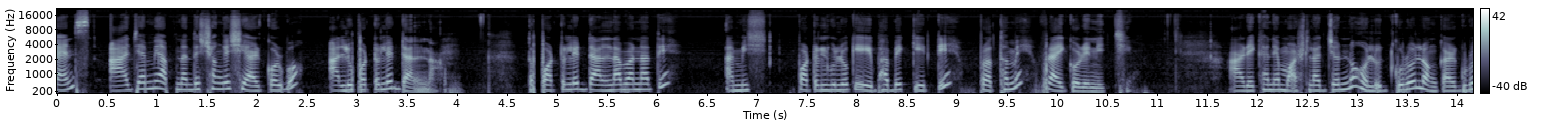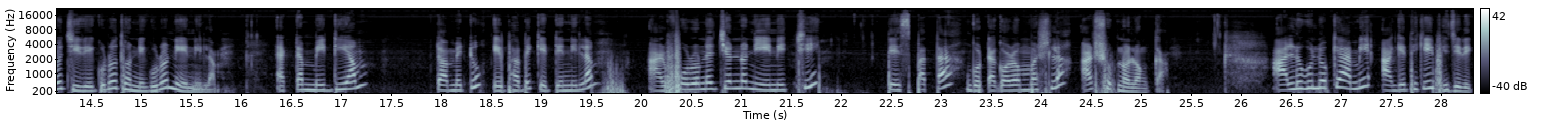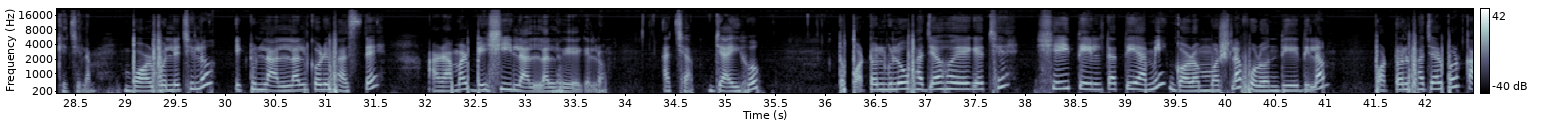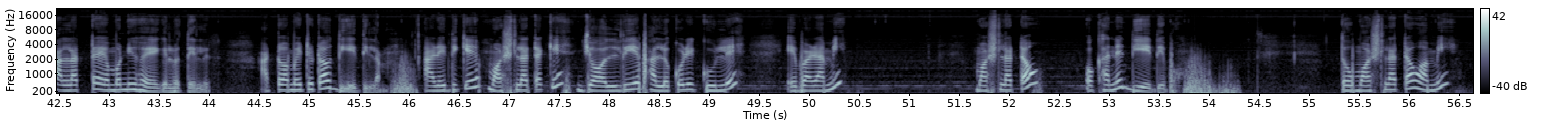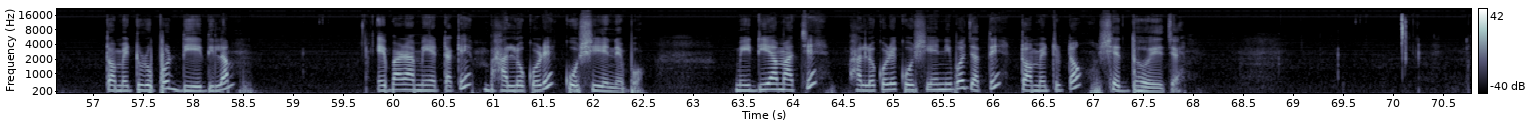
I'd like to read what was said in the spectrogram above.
Friends আজ আমি আপনাদের সঙ্গে শেয়ার করব আলু পটলের ডালনা। তো পটলের ডালনা বানাতে আমি পটলগুলোকে এভাবে কেটে প্রথমে ফ্রাই করে নিচ্ছি। আর এখানে মশলার জন্য হলুদ গুঁড়ো, লঙ্কার গুঁড়ো, জিরে গুঁড়ো, ধনে গুঁড়ো নিয়ে নিলাম। একটা মিডিয়াম টমেটো এভাবে কেটে নিলাম। আর ফোড়নের জন্য নিয়ে নিচ্ছি তেজপাতা, গোটা গরম মশলা আর শুকনো লঙ্কা। আলুগুলোকে আমি আগে থেকেই ভেজে রেখেছিলাম। বর বলেছিল একটু লাল লাল করে ভাজতে, আর আমার বেশি লাল লাল হয়ে গেল। আচ্ছা যাই হোক, তো পটলগুলোও ভাজা হয়ে গেছে। সেই তেলটাতে আমি গরম মশলা ফোড়ন দিয়ে দিলাম। পটল ভাজার পর কালারটা এমনই হয়ে গেল তেলের, আর টমেটোটাও দিয়ে দিলাম। আর এদিকে মশলাটাকে জল দিয়ে ভালো করে গুলে এবার আমি মশলাটাও ওখানে দিয়ে দেবো। তো মশলাটাও আমি টমেটোর ওপর দিয়ে দিলাম। এবার আমি এটাকে ভালো করে কষিয়ে নেব। মিডিয়াম আছে ভালো করে কষিয়ে নিব যাতে টমেটোটাও সেদ্ধ হয়ে যায়।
